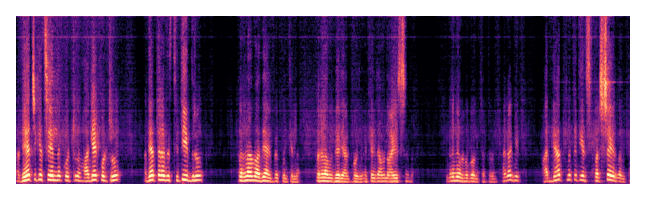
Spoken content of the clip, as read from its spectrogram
ಅದೇ ಚಿಕಿತ್ಸೆಯನ್ನು ಕೊಟ್ಟರು ಹಾಗೆ ಕೊಟ್ಟರು ಅದೇ ತರಹದ ಸ್ಥಿತಿ ಇದ್ರು ಪರಿಣಾಮ ಅದೇ ಆಗ್ಬೇಕು ಅಂತಿಲ್ಲ. ಪರಿಣಾಮ ಬೇರೆ ಆಗ್ಬೋದು. ಯಾಕಂದ್ರೆ ಅವನು ಆಯುಸ್ಸು ಅದರ ಮೇಲೆ ಹೋಗುವಂಥದ್ದು. ಹಾಗಾಗಿ ಆಧ್ಯಾತ್ಮಿಕತೆಯ ಸ್ಪರ್ಶ ಇರುವಂತ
